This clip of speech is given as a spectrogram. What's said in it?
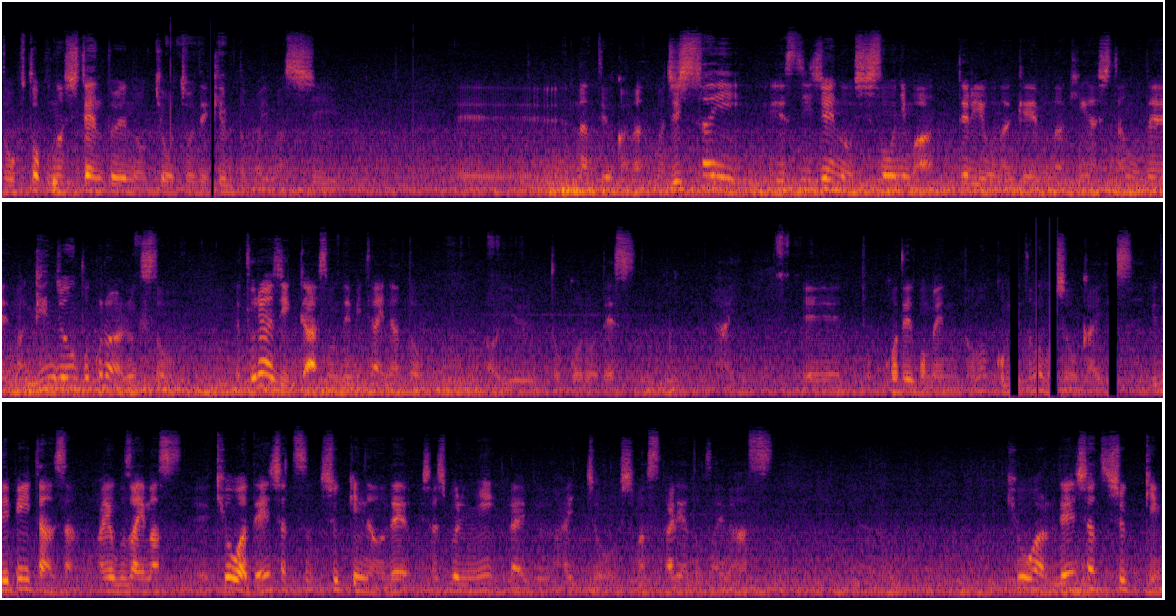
独特の視点というのを強調できると思いますし何て言うかな、まあ、実際 SDJ の思想にも合ってるようなゲームな気がしたので、まあ、現状のところはルクソとりあえず一回遊んでみたいなというところです。はいえーと、ここでコメントのコメントのご紹介です。ゆでピータンさん、おはようございます。え、今日は電車出勤なので、久しぶりにライブ拝聴します。ありがとうございます。今日は電車出勤、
